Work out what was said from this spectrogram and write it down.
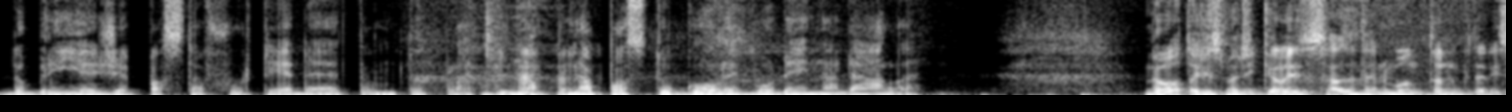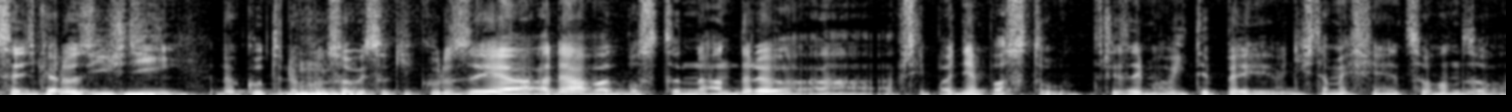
dobrý je, že pasta furt jede, tam to platí na, na pastu góly, body nadále. No, takže jsme říkali sázet Edmonton, který se teďka rozjíždí, dokud, dokud hmm. jsou vysoký kurzy a, a dávat Boston Under a, a případně pastu. Tři zajímavé typy. Vidíš tam ještě něco, Honzo?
